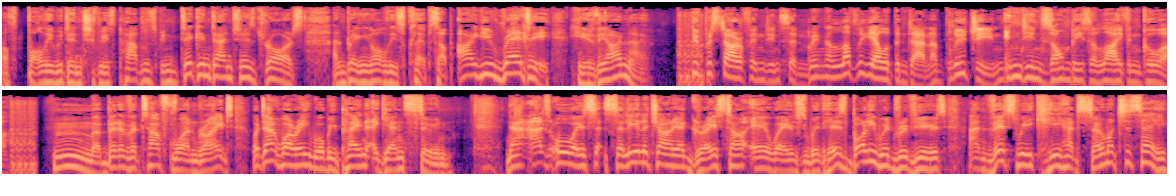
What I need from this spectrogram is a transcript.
of Bollywood interviews. Pablo's been digging down to his drawers and bringing all these clips up. Are you ready? Here they are now. Superstar of Indian cinema, wearing a lovely yellow bandana, blue jeans, Indian zombies alive in Goa. Hmm, a bit of a tough one, right? Well, don't worry, we'll be playing it again soon. Now, as always, Salil Acharya graced our airwaves with his Bollywood reviews, and this week he had so much to say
